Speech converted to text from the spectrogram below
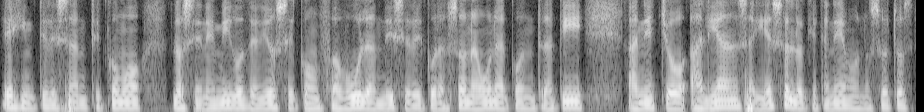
es interesante cómo los enemigos de Dios se confabulan, dice, de corazón a una contra ti, han hecho alianza y eso es lo que tenemos nosotros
